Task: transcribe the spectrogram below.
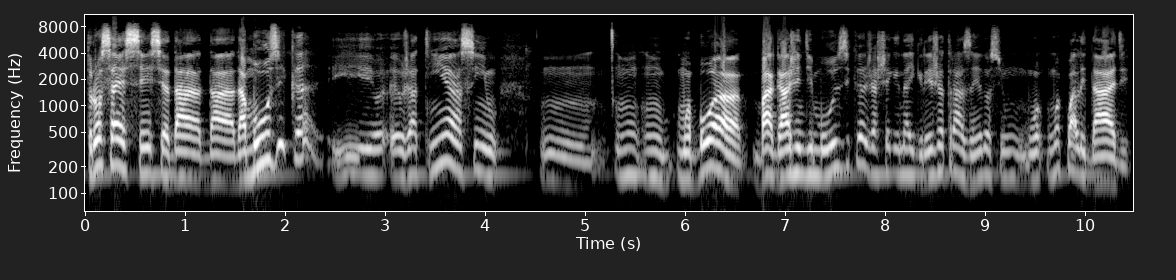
trouxe a essência da, da, da música e eu, eu já tinha, assim, um, um- um- uma boa bagagem de música, já cheguei na igreja trazendo, assim, uma, uma qualidade,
